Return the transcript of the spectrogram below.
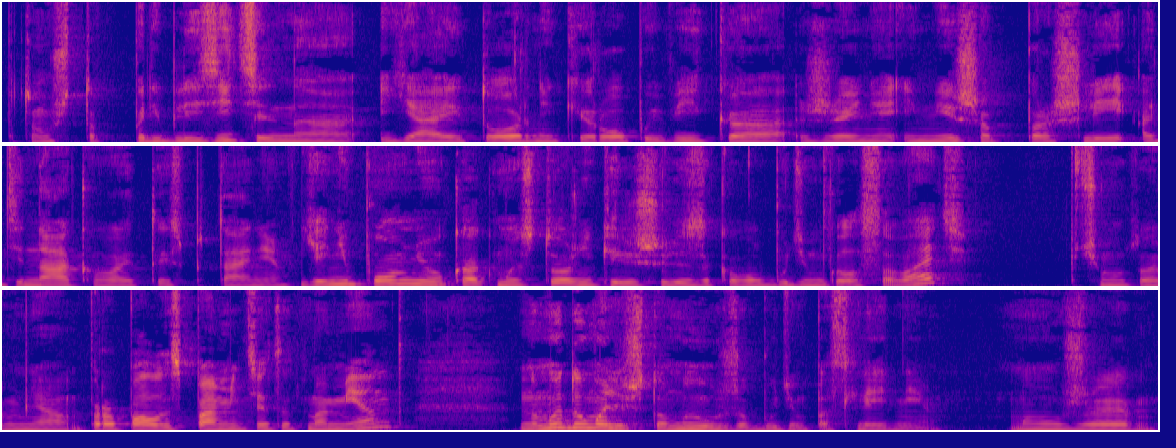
Потому что приблизительно я и Торник, и Роб, и Вика, Женя и Миша прошли одинаково это испытание. Я не помню, как мы с Торники решили, за кого будем голосовать. Почему-то у меня пропал из памяти этот момент. Но мы думали, что мы уже будем последние. Мы уже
